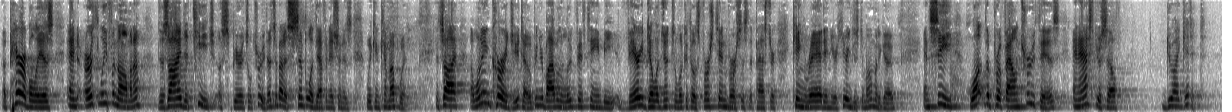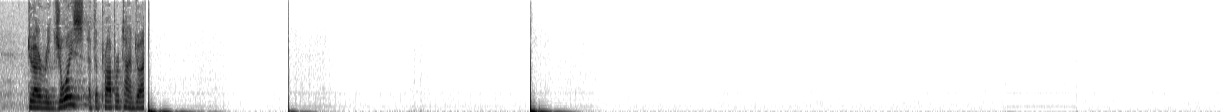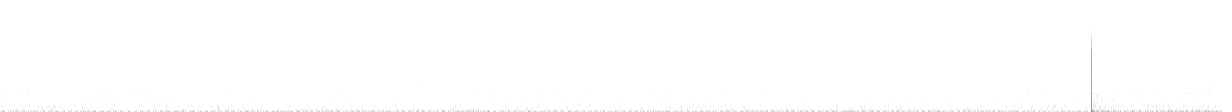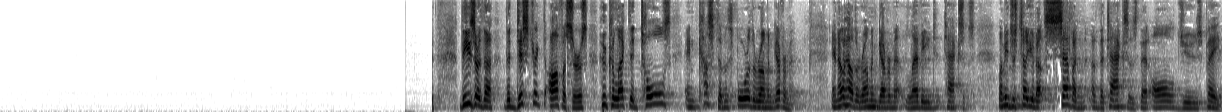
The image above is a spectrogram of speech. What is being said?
A parable is an earthly phenomena designed to teach a spiritual truth. That's about as simple a definition as we can come up with. And so I, I want to encourage you to open your Bible to Luke 15. Be very diligent to look at those first 10 verses that Pastor King read in your hearing just a moment ago and see what the profound truth is and ask yourself, do I get it? Do I rejoice at the proper time? Do I These are the, the district officers who collected tolls and customs for the Roman government. And oh, how the Roman government levied taxes. Let me just tell you about seven of the taxes that all Jews paid.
